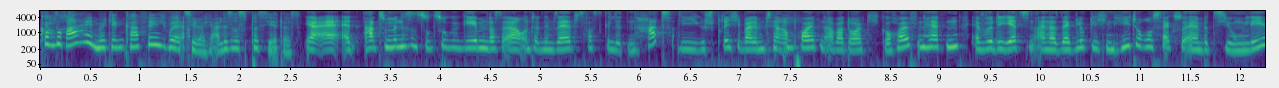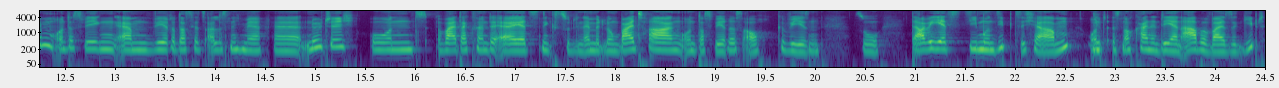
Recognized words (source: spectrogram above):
kommt rein, möchtet ihr einen Kaffee? Ich erzähle euch alles, was passiert ist. Ja, er, er hat zumindest so zugegeben, dass er unter dem Selbsthass gelitten hat, die Gespräche bei dem Therapeuten aber deutlich geholfen hätten. Er würde jetzt in einer sehr glücklichen heterosexuellen Beziehung leben und deswegen ähm, wäre das jetzt alles nicht mehr äh, nötig und weiter könnte er jetzt nichts zu den Ermittlungen beitragen und das wäre es auch gewesen. So, da wir jetzt 77 haben und es noch keine DNA-Beweise gibt,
